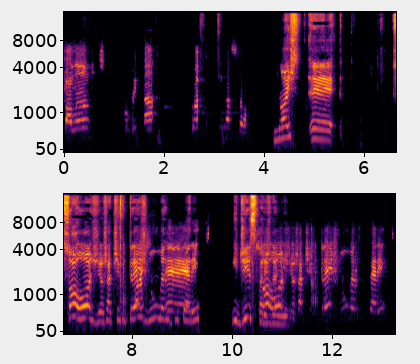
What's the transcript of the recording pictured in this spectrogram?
falando sobre a vacinação. Nós. É, só hoje eu já tive três Nós, números é, diferentes e díspares, só Danilo. Hoje eu já tive três números diferentes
